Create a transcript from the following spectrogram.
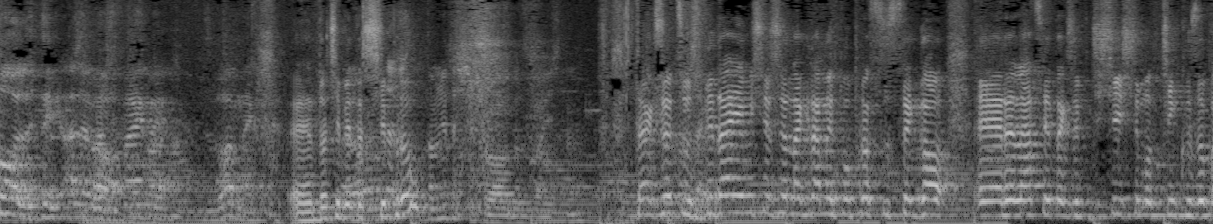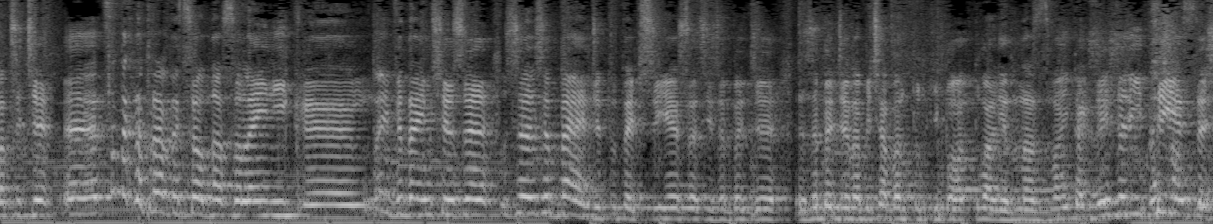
Olej, ale masz fajny dzwonek. E, do Ciebie też się pruł? Do mnie też się próbowało dodzwonić, no. Także cóż, wydaje mi się, że nagramy po prostu z tego e, relację, także w dzisiejszym odcinku zobaczycie, e, co tak naprawdę chce od nas olejnik. E, no i wydaje mi się, że, że, że będzie tutaj przyjeżdżać i że będzie, że będzie robić awanturki, bo aktualnie do nas dzwoni. Także jeżeli ty jesteś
